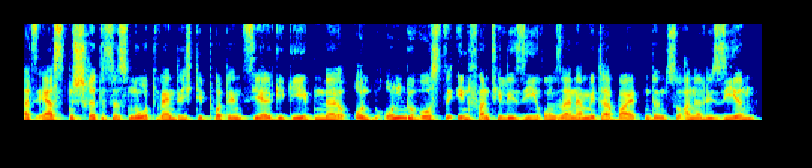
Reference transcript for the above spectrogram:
Als ersten Schritt ist es notwendig, die potenziell gegebene und unbewusste Infantilisierung seiner Mitarbeitenden zu analysieren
